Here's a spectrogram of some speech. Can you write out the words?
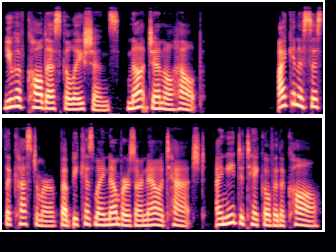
You have called escalations, not general help. I can assist the customer, but because my numbers are now attached, I need to take over the call.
